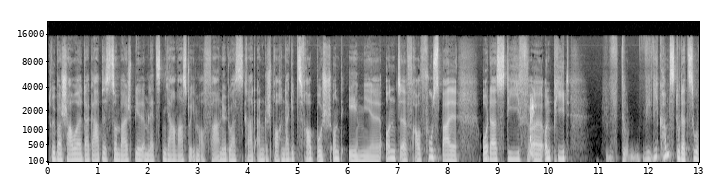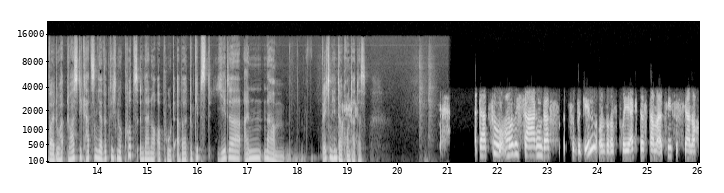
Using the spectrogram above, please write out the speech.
drüber schaue, da gab es zum Beispiel im letzten Jahr warst du eben auf Farnö, du hast es gerade angesprochen, da gibt es Frau Busch und Emil und äh, Frau Fußball oder Steve äh, und Pete. Du, wie, wie, kommst du dazu? Weil du, du hast die Katzen ja wirklich nur kurz in deiner Obhut, aber du gibst jeder einen Namen. Welchen Hintergrund hat das? Dazu muss ich sagen, dass zu Beginn unseres Projektes, damals hieß es ja noch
